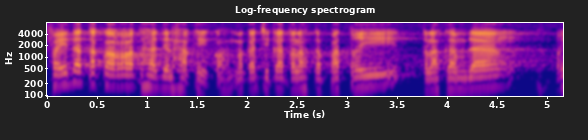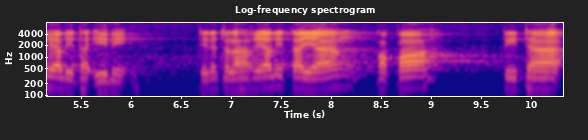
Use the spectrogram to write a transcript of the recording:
Faidah takarat hadil hakikah maka jika telah terpatri telah gamblang realita ini ini adalah realita yang kokoh tidak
